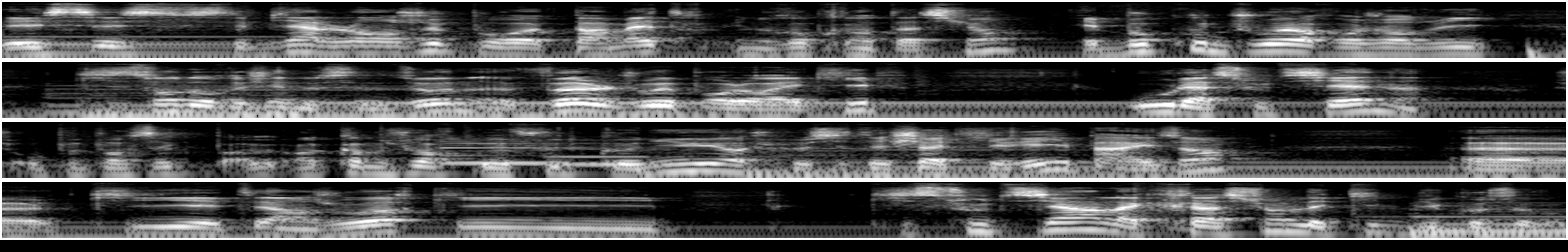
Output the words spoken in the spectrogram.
et c'est bien l'enjeu pour permettre une représentation. Et beaucoup de joueurs aujourd'hui qui sont d'origine de cette zone veulent jouer pour leur équipe ou la soutiennent. On peut penser comme joueur de foot connu, je peux citer Shakiri par exemple, euh, qui était un joueur qui, soutient la création de l'équipe du Kosovo.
